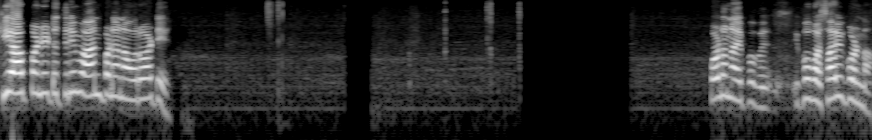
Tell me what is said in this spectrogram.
கீ ஆஃப் பண்ணிட்டு திரும்ப ஆன் பண்ணேண்ணா ஒரு வாட்டி. போடுண்ணா இப்போ இப்போ சாவி போடுண்ணா.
